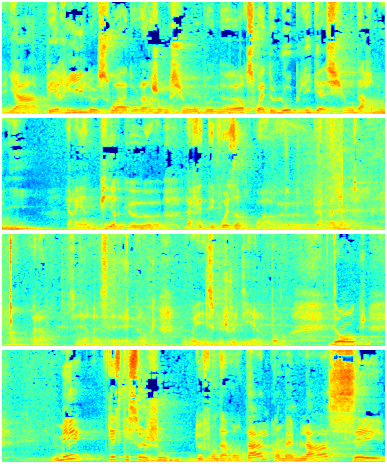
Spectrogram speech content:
il y a un péril, soit de l'injonction au bonheur, soit de l'obligation d'harmonie. Rien de pire que la fête des voisins, quoi, permanente. Hein, voilà. donc, vous voyez ce que je veux dire. Bon. Donc, mais qu'est-ce qui se joue de fondamental quand même là? C'est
